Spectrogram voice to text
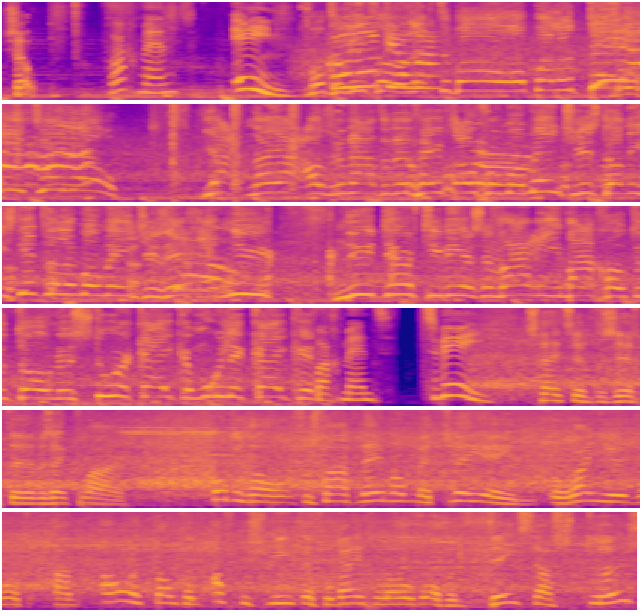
zo. Fragment 1. Montolivo legt de bal op Balotelli. 2-0. Ja, nou ja, als Renate het heeft over momentjes, dan is dit wel een momentje, zeg. En nu, nu durft hij weer zijn ware imago te tonen. Stoer kijken, moeilijk kijken. Fragment 2. Scheidsrechter zegt uh, we zijn klaar. Portugal verslaat Nederland met 2-1. Oranje wordt aan alle kanten afgesminkt en voorbijgelopen op een desastreus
